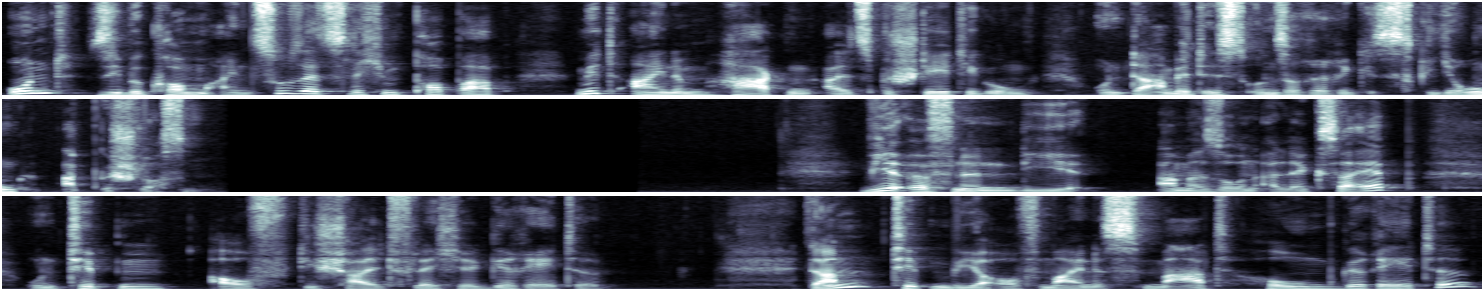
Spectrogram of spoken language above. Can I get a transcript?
und Sie bekommen einen zusätzlichen Pop-up mit einem Haken als Bestätigung und damit ist unsere Registrierung abgeschlossen. Wir öffnen die Amazon Alexa App und tippen auf die Schaltfläche Geräte. Dann tippen wir auf meine Smart Home Geräte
